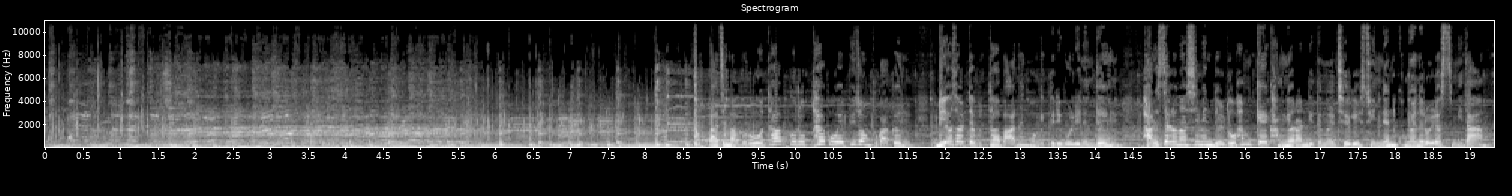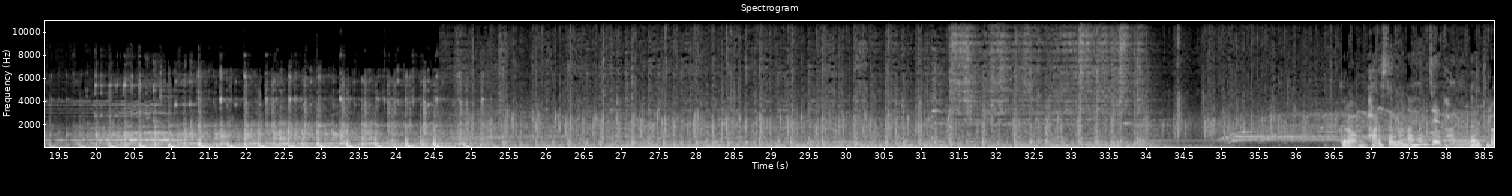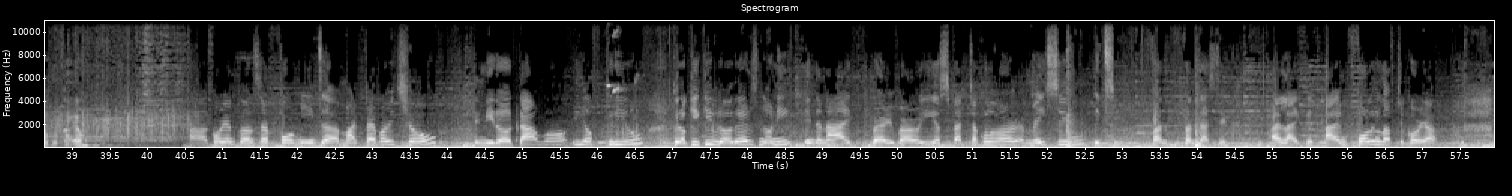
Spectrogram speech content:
마지막으로 타악그룹 타고의 표정 부각은 리허설 때부터 많은 관객들이 몰리는 등 바르셀로나 시민들도 함께 강렬한 리듬을 즐길 수 있는 공연을 올렸습니다. 그럼 바르셀로나 현지의 반응을 들어볼까요? Uh, Korean concert for me is uh, my favorite show. Nido Tago y of Crew, Krokiki Brothers, Noni in the night, very, very spectacular, amazing. It's fan- fantastic. I like it. I'm falling in love to Korea.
